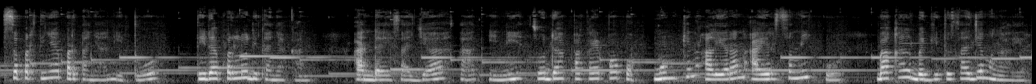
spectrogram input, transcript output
sepertinya pertanyaan itu tidak perlu ditanyakan. Andai saja saat ini sudah pakai popok, mungkin aliran air seniku bakal begitu saja mengalir.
